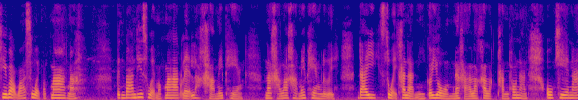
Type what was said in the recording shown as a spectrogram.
ที่แบบว่าสวยมากๆนะ เป็นบ้านที่สวยมากๆ และราคาไม่แพง นะคะ ราคาไม่แพงเลย ได้สวยขนาดนี้ก็ยอมนะคะ ราคาหลักพันเท่านั้น โอเคนะ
